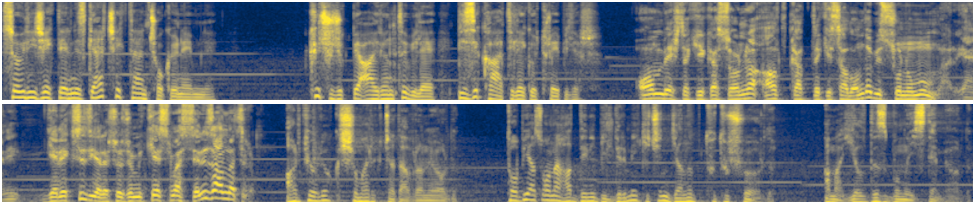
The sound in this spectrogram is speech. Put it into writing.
Söyleyecekleriniz gerçekten çok önemli. Küçücük bir ayrıntı bile bizi katile götürebilir. 15 dakika sonra alt kattaki salonda bir sunumum var. Yani gereksiz yere sözümü kesmezseniz anlatırım. Arkeolog şımarıkça davranıyordu. Tobias ona haddini bildirmek için yanıp tutuşuyordu. Ama Yıldız bunu istemiyordu.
